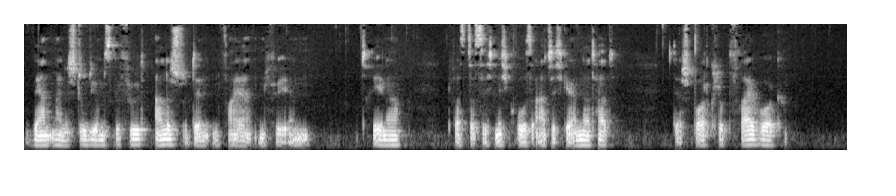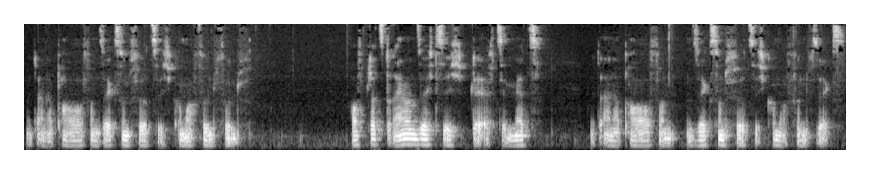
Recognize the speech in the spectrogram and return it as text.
während meines Studiums gefühlt alle Studenten feierten für ihren Trainer, etwas, das sich nicht großartig geändert hat. Der Sportclub Freiburg mit einer Power von 46,55. Auf Platz 63 der FC Metz mit einer Power von 46,56.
